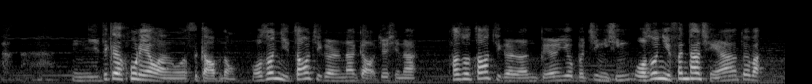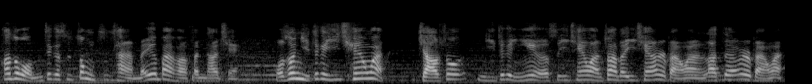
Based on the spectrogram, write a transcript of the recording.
你这个互联网我是搞不懂。我说你招几个人来搞就行了。他说招几个人别人又不尽心。我说你分他钱啊，对吧？他说我们这个是重资产，没有办法分他钱。我说你这个一千万，假如说你这个营业额是一千万，赚到一千二百万，那这二百万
